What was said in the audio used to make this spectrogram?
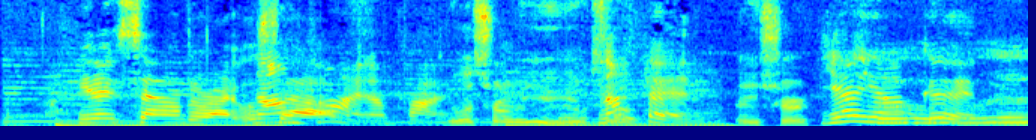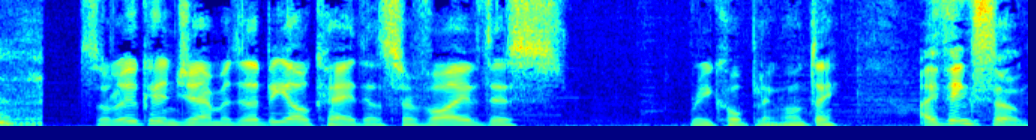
You don't sound alright. What's no, up? I'm fine. I'm fine. What's wrong with you? You upset? Nothing. Are you sure? Yeah, yeah, I'm good. So Luca and Gemma, they'll be okay. They'll survive this recoupling, won't they? I think so.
